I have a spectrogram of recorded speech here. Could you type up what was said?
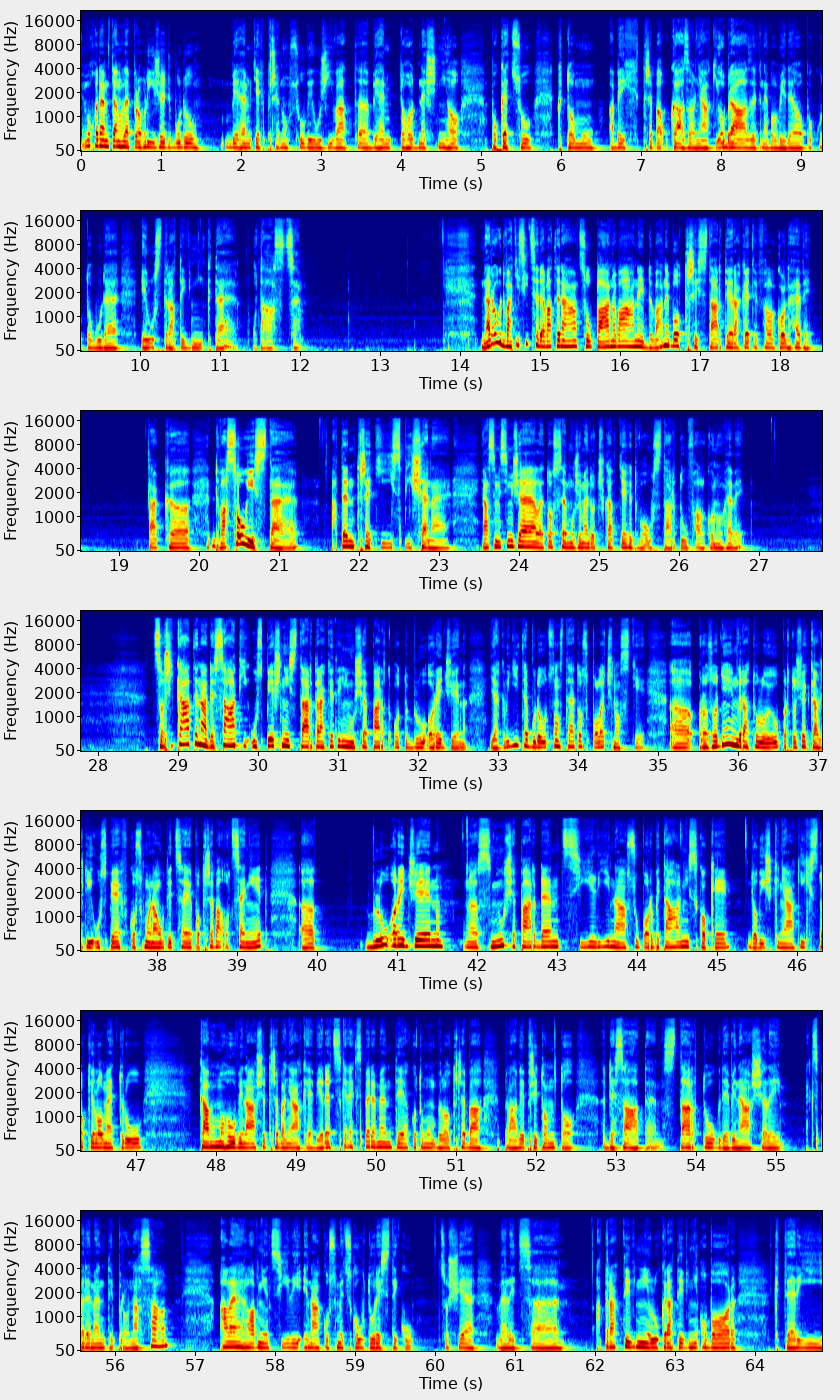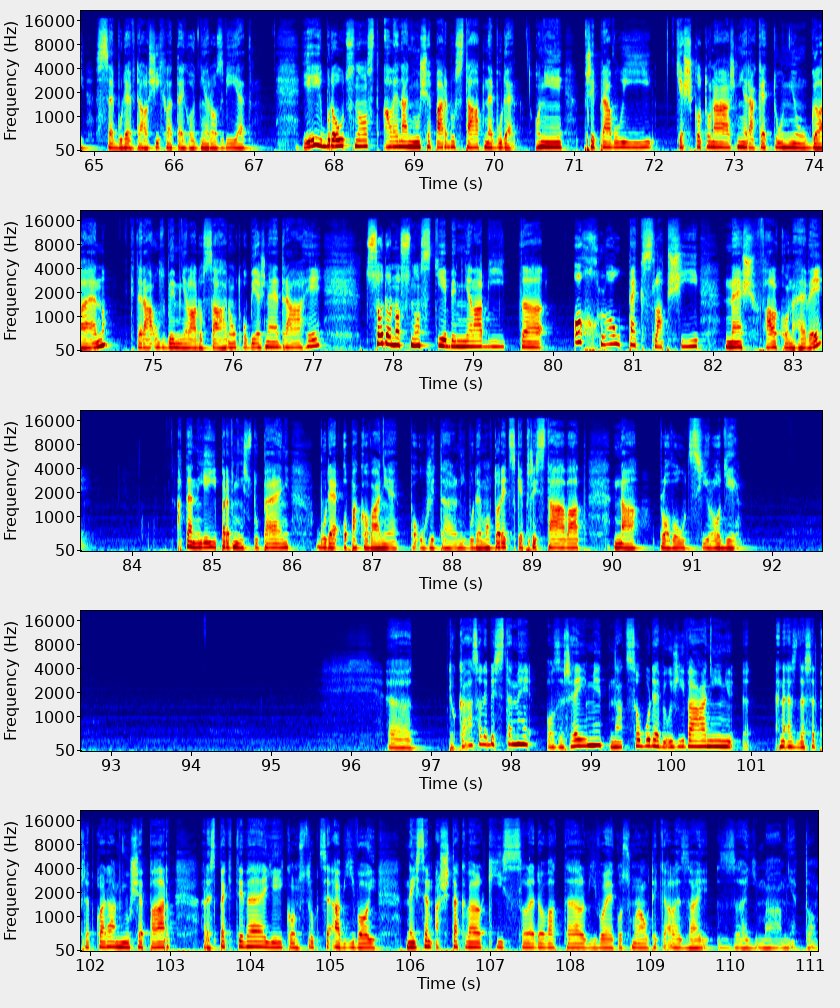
Mimochodem tenhle prohlížeč budu během těch přenosů využívat eh, během toho dnešního pokecu k tomu, abych třeba ukázal nějaký obrázek nebo video, pokud to bude ilustrativní k té otázce. Na rok 2019 jsou plánovány dva nebo tři starty rakety Falcon Heavy. Tak eh, dva jsou jisté a ten třetí spíše ne. Já si myslím, že letos se můžeme dočkat těch dvou startů Falconu Heavy. Co říkáte na desátý úspěšný start rakety New Shepard od Blue Origin? Jak vidíte budoucnost této společnosti? Uh, rozhodně jim gratuluju, protože každý úspěch v kosmonautice je potřeba ocenit. Uh, Blue Origin eh, s New Shepardem cílí na suborbitální skoky do výšky nějakých 100 kilometrů, kam mohou vynášet třeba nějaké vědecké experimenty, jako tomu bylo třeba právě při tomto desátém startu, kde vynášeli experimenty pro NASA ale hlavně cílí i na kosmickou turistiku, což je velice atraktivní, lukrativní obor, který se bude v dalších letech hodně rozvíjet. Jejich budoucnost ale na New Shepardu stát nebude. Oni připravují těžkotonážní raketu New Glenn, která už by měla dosáhnout oběžné dráhy. Co do nosnosti by měla být o chloupek slabší než Falcon Heavy, a ten její první stupeň bude opakovaně použitelný, bude motoricky přistávat na plovoucí lodi. Eh, dokázali byste mi ozřejmit, na co bude využívání NS-10 předpokládám New Shepard, respektive její konstrukce a vývoj. Nejsem až tak velký sledovatel vývoje kosmonautiky, ale zaj, zajímá mě to.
